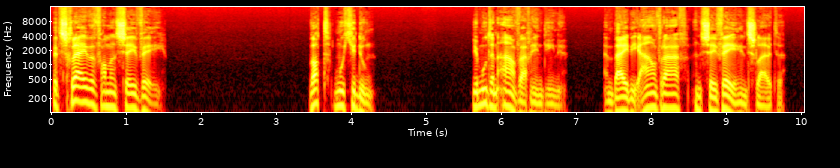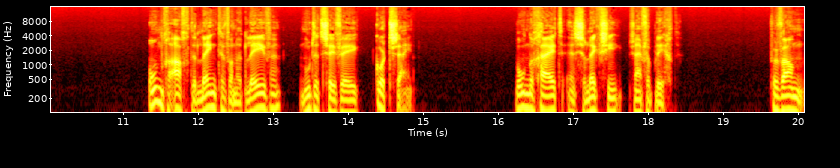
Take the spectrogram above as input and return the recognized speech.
Het schrijven van een cv. Wat moet je doen? Je moet een aanvraag indienen en bij die aanvraag een cv insluiten. Ongeacht de lengte van het leven moet het cv kort zijn. Bondigheid en selectie zijn verplicht. Vervang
